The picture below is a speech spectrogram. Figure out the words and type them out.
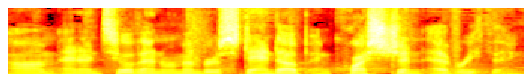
Um, and until then, remember stand up and question everything.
